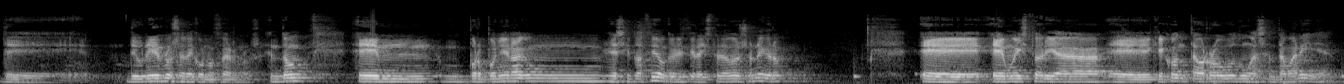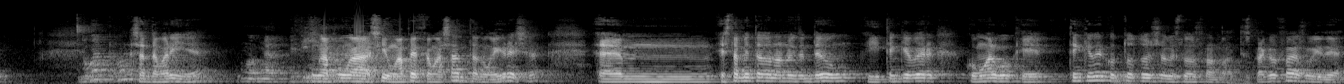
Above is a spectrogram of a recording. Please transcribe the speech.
de de unirnos e de conocernos. Entón, eh, por poñer algún en situación, quero dicir, a historia do Oso Negro, eh, é unha historia eh, que conta o roubo dunha Santa Mariña. Dunha? Santa Mariña. Unha, unha, unha, sí, unha peza, unha santa dunha igrexa. Um, está ambientado no ano 81 e ten que ver con algo que ten que ver con todo iso que estuvamos falando antes para que os fagas unha idea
